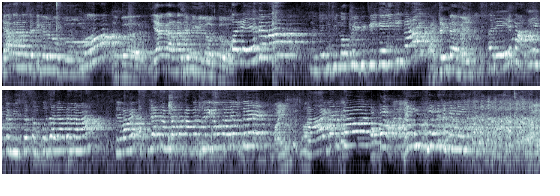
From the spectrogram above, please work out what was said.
त्या कारणासाठी गेलो नव्हतो मग बर या कारणासाठी गेलो होतो. अरे देवा! म्हणजे तुझी नोकरी बिक्री गेली की काय? काहीतरी काय माई अरे मागे यांच्या मिलचा संप झाला होता ना? तेव्हा हे असल्या रंगाचा कागद घरी घेऊन आले होते. माई काय गणपत? अप्पा हे उठ तू आणि तिकडनं. उठ. माई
